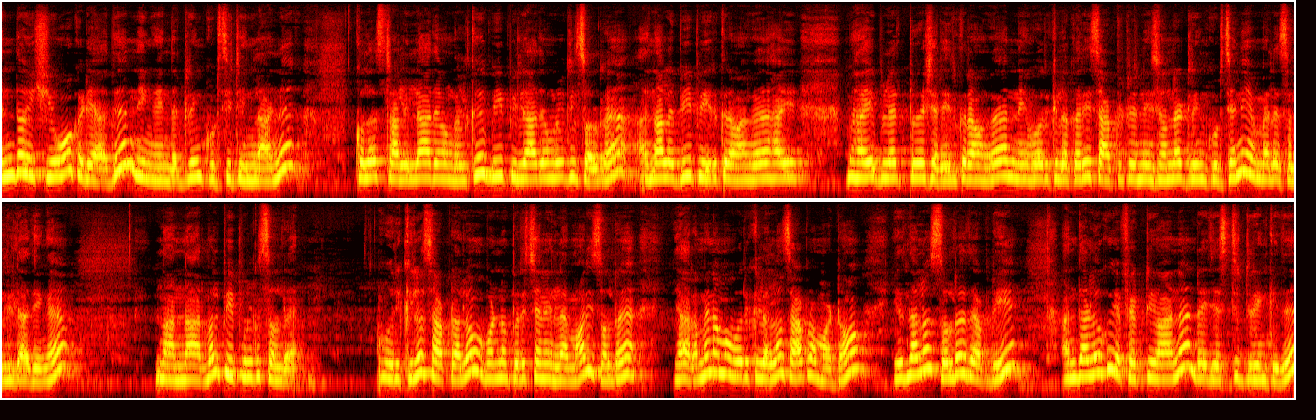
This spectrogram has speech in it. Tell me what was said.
எந்த இஷ்யூவும் கிடையாது. நீங்கள் இந்த ட்ரிங்க் குடிச்சிட்டிங்களான்னு கொலஸ்ட்ரால் இல்லாதவங்களுக்கு பிபி இல்லாதவங்களுக்கு சொல்கிறேன் அதனால் பிபி இருக்கிறவங்க ஹை ஹை பிளட் ப்ரெஷர் இருக்கிறவங்க நீ ஒரு கிலோ கறி சாப்பிட்டுட்டு நீ சொன்ன ட்ரிங்க் குடிச்சேன்னு என் மேலே சொல்லிடாதீங்க. நான் நார்மல் பீப்புளுக்கு சொல்கிறேன் ஒரு கிலோ சாப்பிட்டாலும் ஒன்றும் பிரச்சனை இல்லை. மாதிரி சொல்கிறேன் யாருமே நம்ம ஒரு கிலோலாம் சாப்பிட மாட்டோம். இருந்தாலும் சொல்கிறது அப்படி. அந்த அளவுக்கு எஃபெக்டிவான டைஜஸ்ட் ட்ரிங்க் இது.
